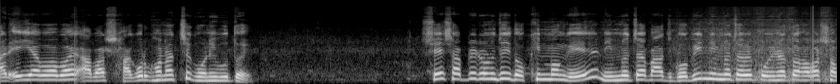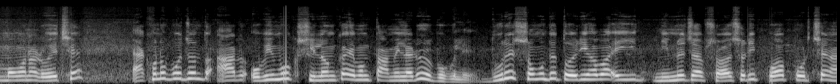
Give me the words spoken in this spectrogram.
আর এই আবহাওয়ায় আবার সাগর ঘনাচ্ছে ঘনীভূতয় শেষ আপডেট অনুযায়ী দক্ষিণবঙ্গে নিম্নচাপ আজ গভীর, নিম্নচাপে পরিণত হওয়ার সম্ভাবনা রয়েছে। এখনও পর্যন্ত আর অভিমুখ শ্রীলঙ্কা এবং তামিলনাড়ুর উপকূলে। দূরের সমুদ্রে তৈরি হওয়া এই নিম্নচাপ সরাসরি প্রভাব পড়ছে না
